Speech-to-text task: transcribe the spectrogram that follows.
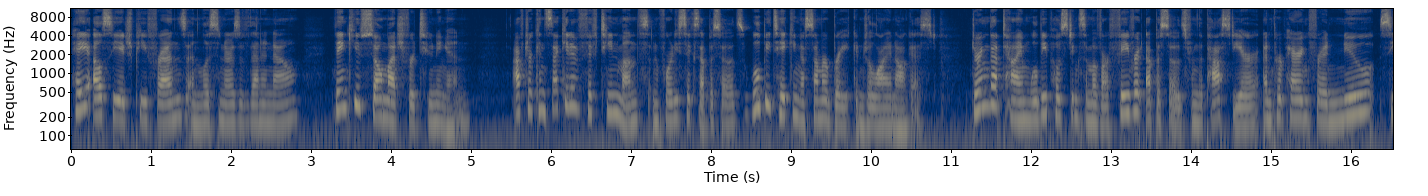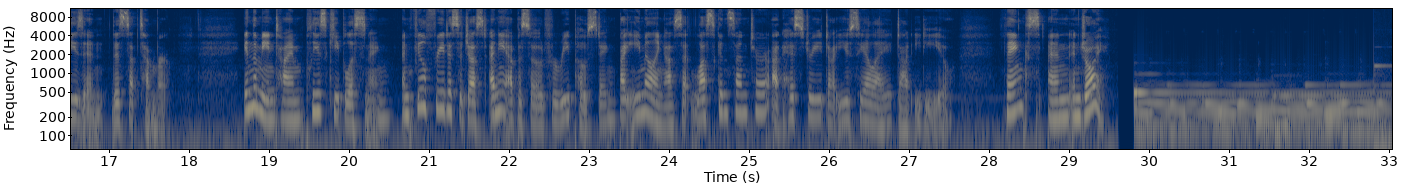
Hey, LCHP friends and listeners of Then and Now. Thank you so much for tuning in. After consecutive 15 months and 46 episodes, we'll be taking a summer break in July and August. During that time, we'll be posting some of our favorite episodes from the past year and preparing for a new season this September. In the meantime, please keep listening and feel free to suggest any episode for reposting by emailing us at luskincenter at history.ucla.edu. Thanks and enjoy!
